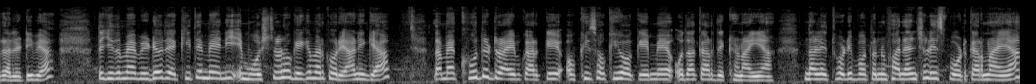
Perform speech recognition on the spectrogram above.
ਰਿਲੇਟਿਵ ਆ। ਤੇ ਜਦੋਂ ਮੈਂ ਵੀਡੀਓ ਦੇਖੀ ਤੇ ਮੈਂ ਇਨੀ ਇਮੋਸ਼ਨਲ ਹੋ ਗਈ ਕਿ ਮੇਰੇ ਕੋਲ ਰਿਆ ਨਹੀਂ ਗਿਆ। ਤਾਂ ਮੈਂ ਖੁਦ ਡਰਾਈਵ ਕਰਕੇ ਔਖੀ ਸੌਖੀ ਹੋ ਕੇ ਮੈਂ ਉਹਦਾ ਘਰ ਦੇਖਣ ਆਈ ਆ ਨਾਲੇ ਥੋੜੀ ਬਹੁਤ ਉਹਨੂੰ ਫਾਈਨੈਂਸ਼ੀਅਲੀ ਸਪੋਰਟ ਕਰਨ ਆਏ ਆ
